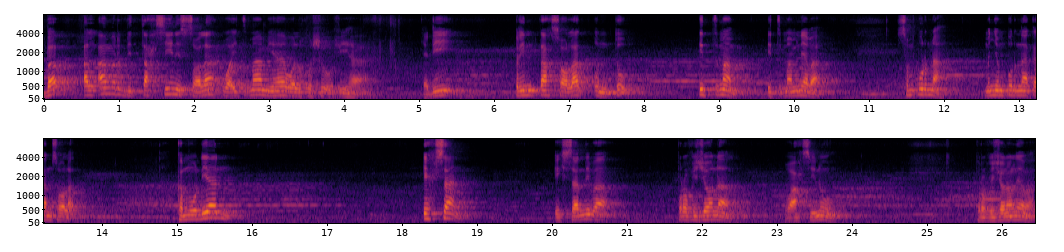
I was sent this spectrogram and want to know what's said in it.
Bab al-amr bitahsinis shalah wa itmamiha wal khusyu' fiha. Jadi perintah salat untuk itmam. Itmam ini apa? Sempurna, menyempurnakan salat. Kemudian ihsan. Ihsan ini Pak profesional. Wahsinu profesionalnya apa?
